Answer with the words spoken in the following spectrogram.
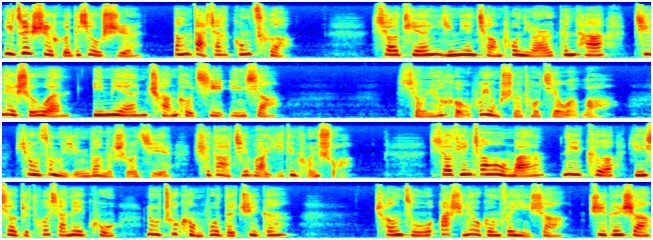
你最适合的就是当大家的公厕。”小田一面强迫女儿跟他激烈舌吻，一面喘口气淫笑：“小圆很会用舌头接吻了，用这么淫荡的舌技吃大鸡巴一定很爽。”小天枪吻完，立刻淫笑着脱下内裤，露出恐怖的巨根，长足二十六公分以上，巨根上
